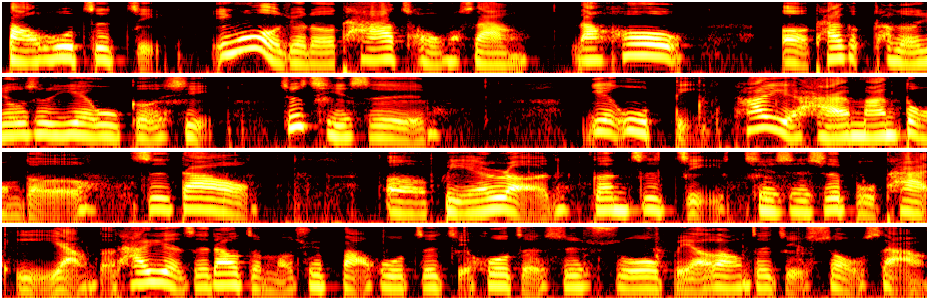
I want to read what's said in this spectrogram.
保护自己，因为我觉得他从商，然后呃，他可能又是业务个性，就其实业务底，他也还蛮懂得知道。呃，别人跟自己其实是不太一样的，他也知道怎么去保护自己，或者是说不要让自己受伤，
